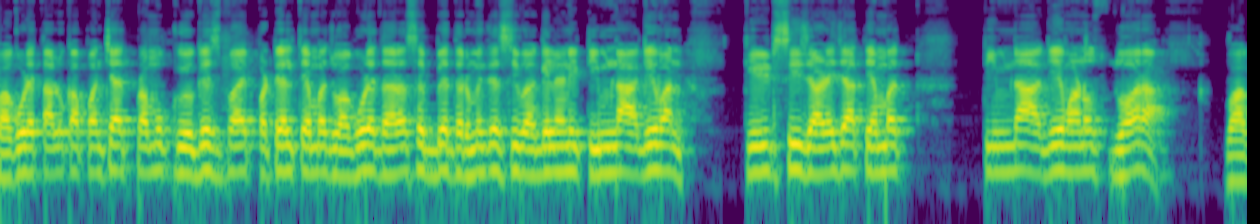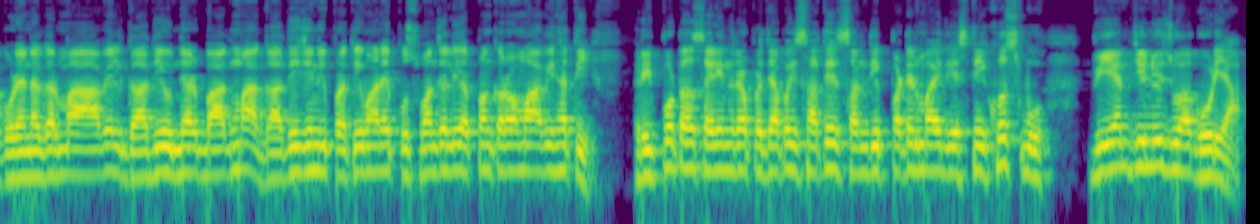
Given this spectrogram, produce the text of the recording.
વાઘોડિયા તાલુકા પંચાયત પ્રમુખ યોગેશભાઈ પટેલ તેમજ વાઘોડિયા ધારાસભ્ય ધર્મેન્દ્રસિંહ વાઘેલાની ટીમના આગેવાન કિરીટસિંહ જાડેજા તેમજ ટીમના આગેવાનો દ્વારા વાઘોડિયા નગરમાં આવેલ ગાંધી ઉદ્યાન બાગમાં ગાંધીજીની પ્રતિમાને પુષ્પાંજલિ અર્પણ કરવામાં આવી હતી. રિપોર્ટર શૈલેન્દ્ર પ્રજાપતિ સાથે સંદીપ પટેલ મારી દેશની ખુશ્બુ, વીએમજી ન્યૂઝ વાઘોડિયા.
